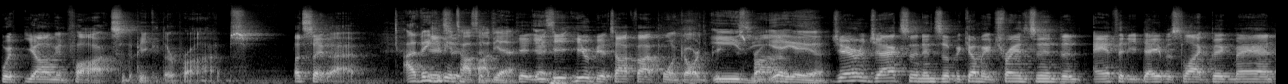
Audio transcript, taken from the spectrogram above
with Young and Fox at the peak of their primes. Let's say that. I think he'd be a top five. Yeah, yeah, yeah. He, he would be a top five point guard. The peak of his Easy. prime. Yeah, yeah, yeah. Jaren Jackson ends up becoming a transcendent Anthony Davis like big man,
